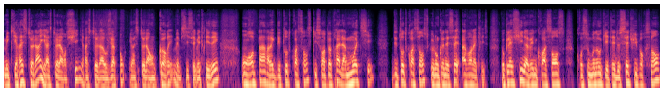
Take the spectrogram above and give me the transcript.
mais qui reste là, il reste là en Chine, il reste là au Japon, il reste là en Corée, même si c'est maîtrisé, on repart avec des taux de croissance qui sont à peu près la moitié des taux de croissance que l'on connaissait avant la crise. Donc la Chine avait une croissance, grosso modo, qui était de 7-8%,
